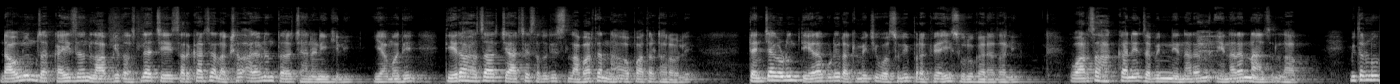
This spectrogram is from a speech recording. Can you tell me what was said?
डावलून जा काही जण लाभ घेत असल्याचे सरकारच्या लक्षात आल्यानंतर छाननी केली. यामध्ये तेरा हजार चारशे सदोतीस लाभार्थ्यांना अपात्र ठरवले. त्यांच्याकडून तेरा कोटी रकमेची वसुली प्रक्रियाही सुरू करण्यात आली. वारसा हक्काने जमीन येणाऱ्या येणाऱ्यांनाच लाभ मित्रांनो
